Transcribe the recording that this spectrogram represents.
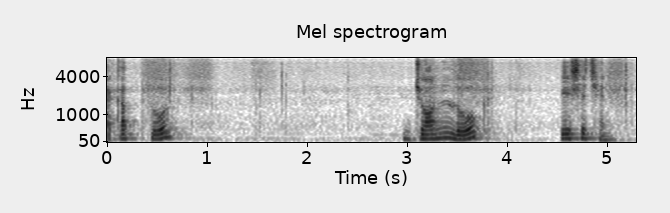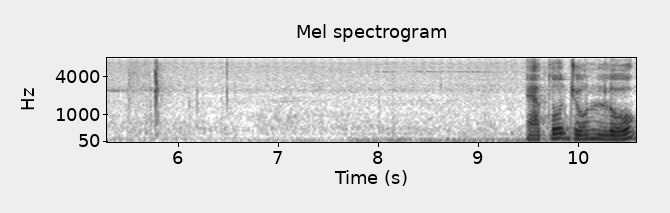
একাত্তর জন লোক এসেছেন। এতজন লোক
